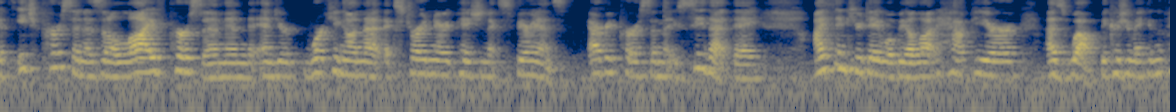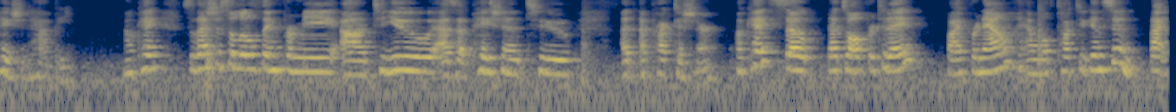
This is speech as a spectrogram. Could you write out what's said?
if each person is an alive person and, and you're working on that extraordinary patient experience every person that you see that day, I think your day will be a lot happier as well because you're making the patient happy. Okay, so that's just a little thing from me uh, to you as a patient to a, a practitioner. Okay, so that's all for today. Bye for now, and we'll talk to you again soon. Bye.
